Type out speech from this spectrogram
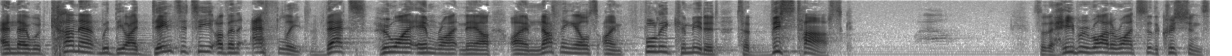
and they would come out with the identity of an athlete. That's who I am right now. I am nothing else. I'm fully committed to this task. So the Hebrew writer writes to the Christians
